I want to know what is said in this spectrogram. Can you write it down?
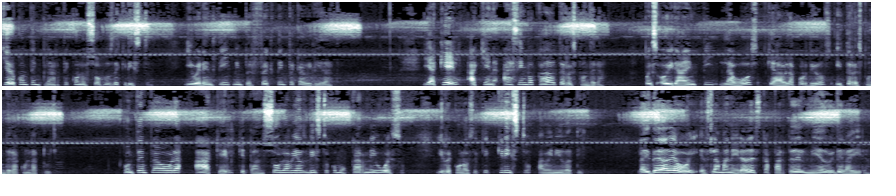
Quiero contemplarte con los ojos de Cristo y ver en ti mi perfecta impecabilidad. Y aquel a quien has invocado te responderá, pues oirá en ti la voz que habla por Dios y te responderá con la tuya. Contempla ahora a aquel que tan solo habías visto como carne y hueso y reconoce que Cristo ha venido a ti. La idea de hoy es la manera de escaparte del miedo y de la ira.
